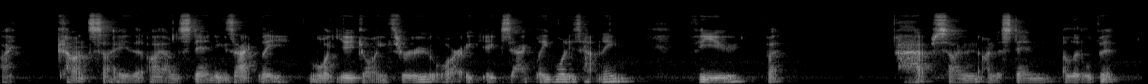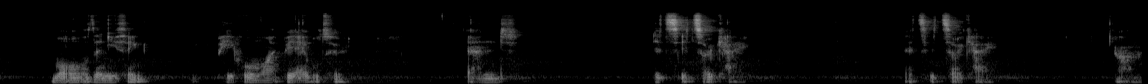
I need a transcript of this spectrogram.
I can't say that I understand exactly what you're going through or exactly what is happening for you, but perhaps I understand a little bit more than you think people might be able to and it's it's okay. It's it's okay. Um,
